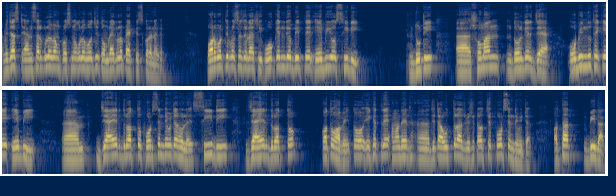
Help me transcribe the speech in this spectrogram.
আমি জাস্ট অ্যান্সারগুলো এবং প্রশ্নগুলো বলছি, তোমরা এগুলো প্র্যাকটিস করে নেবে। পরবর্তী প্রশ্নে চলে আসি। ও কেন্দ্রীয় বৃত্তের এ বি ও সিডি দুটি সমান দৈর্ঘ্যের জ্যা ও বিন্দু থেকে এ বি জ্যায়ের দূরত্ব ফোর সেন্টিমিটার হলে সিডি জ্যায়ের দূরত্ব কত হবে? তো এক্ষেত্রে আমাদের যেটা উত্তর আসবে সেটা হচ্ছে ফোর সেন্টিমিটার অর্থাৎ বি দাগ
